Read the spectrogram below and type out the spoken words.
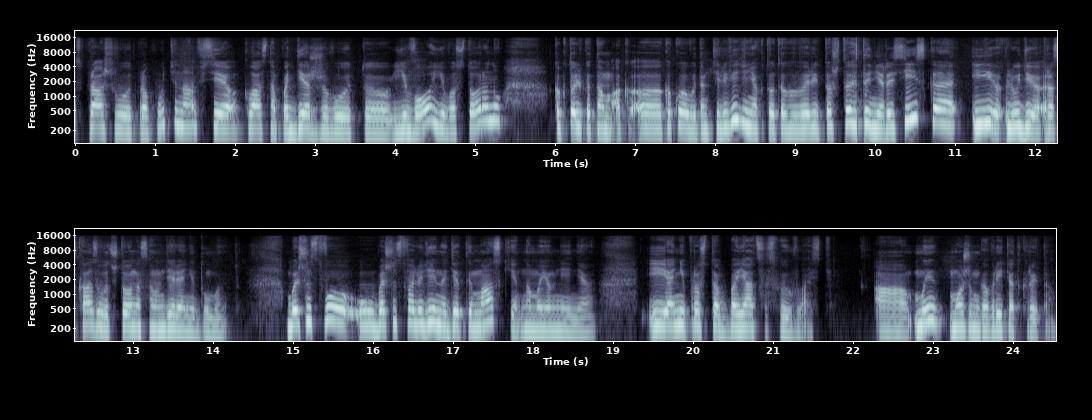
спрашивают про Путина, все классно поддерживают э, его, его сторону. Как только там, а э, какое вы там телевидение, кто-то говорит то, что это не российское, и люди рассказывают, что на самом деле они думают. Большинство, у большинства людей надеты маски, на мое мнение, и они просто боятся свою власть. А мы можем говорить открыто.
